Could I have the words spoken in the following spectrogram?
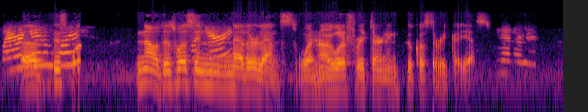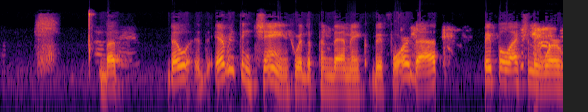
where Uh, again? I'm this sorry. was no, this was in Hungary? Netherlands when I was returning to Costa Rica. Yes, Netherlands. But- though everything changed with the pandemic. Before that, people actually were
